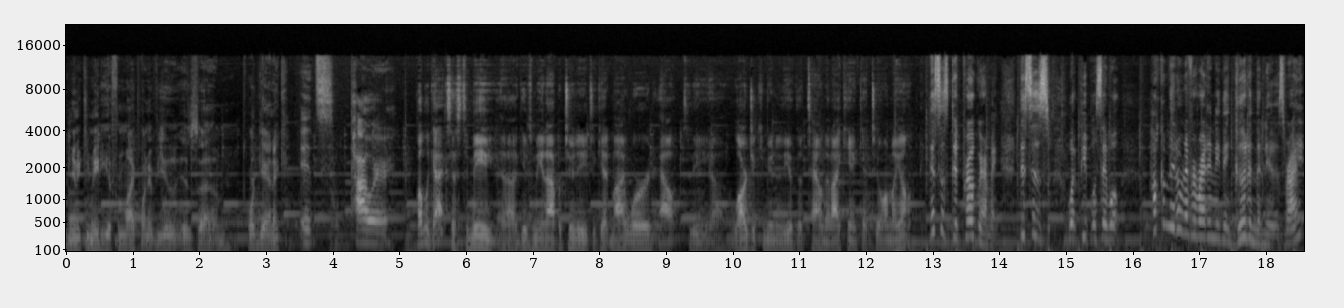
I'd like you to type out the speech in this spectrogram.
Community media, from my point of view, is um, organic. It's power. Public access to me uh, gives me an opportunity to get my word out to the uh, larger community of the town that I can't get to on my own. This is good programming. This is what people say, well, how come they don't ever write anything good in the news, right?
